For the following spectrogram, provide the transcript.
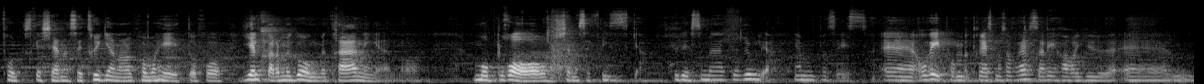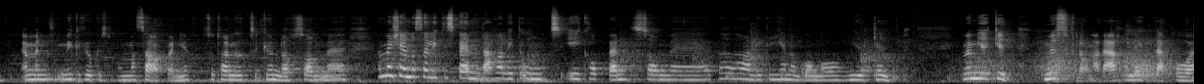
folk ska känna sig trygga när de kommer hit och få hjälpa dem igång med träningen och må bra och känna sig friska. Det är det som är det roliga. Ja, men precis. Eh, och vi på Therese Massage och Hälsa, vi har ju eh, ja, men mycket fokus på massagen ju. Så tar emot kunder som eh, ja, men känner sig lite spända, har lite ont i kroppen, som eh, behöver ha en liten genomgång och mjuka upp, men mjuka upp musklerna där och lätta på,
